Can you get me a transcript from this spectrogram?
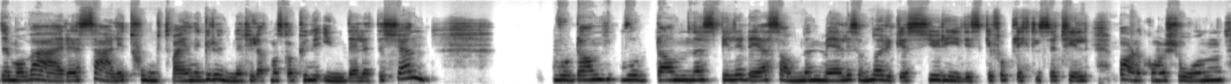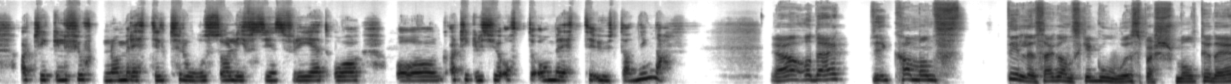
det må være særlig tungtveiende grunner til at man skal kunne inndele etter kjønn hvordan, hvordan, spiller det sammen med liksom Norges juridiske forpliktelser til Barnekonvensjonen, artikkel 14 om rett til tros- og livssynsfrihet og, og, artikkel 28 om rett til utdanning? Da? Ja, og der kan man stille seg ganske gode spørsmål til det.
